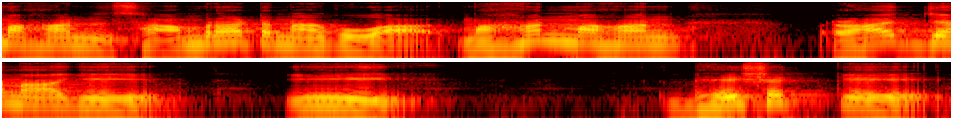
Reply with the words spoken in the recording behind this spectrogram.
ಮಹಾನ್ ಸಾಮ್ರಾಟನಾಗುವ ಮಹಾನ್ ಮಹಾನ್ ರಾಜ್ಯನಾಗಿ ಈ ದೇಶಕ್ಕೆ,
